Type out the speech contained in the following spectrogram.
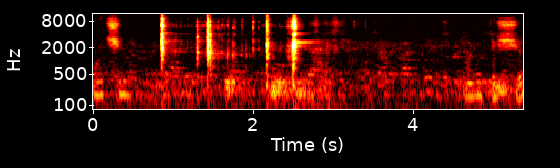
Очень. А вот еще.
